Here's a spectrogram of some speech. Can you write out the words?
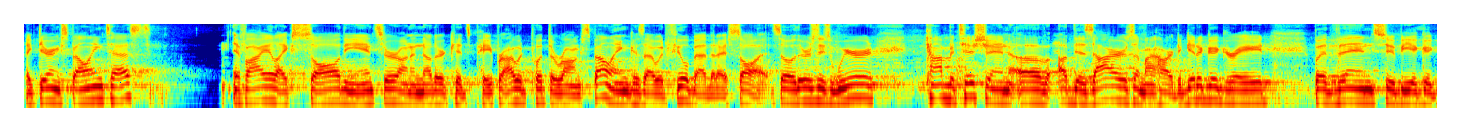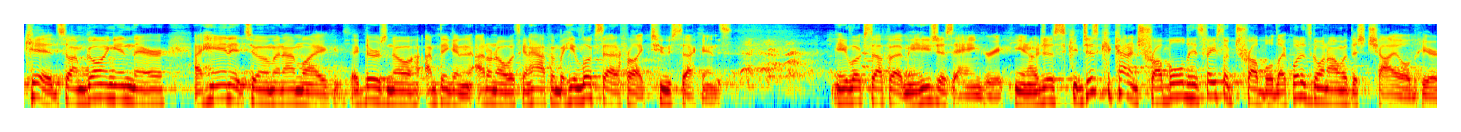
like during spelling tests, if I like saw the answer on another kid's paper, I would put the wrong spelling because I would feel bad that I saw it. So there's this weird competition of, of desires in my heart to get a good grade, but then to be a good kid. So I'm going in there, I hand it to him, and I'm like, like there's no, I'm thinking, I don't know what's gonna happen, but he looks at it for like two seconds. He looks up at me. He's just angry, you know, just just kind of troubled. His face looked troubled. Like, what is going on with this child here?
